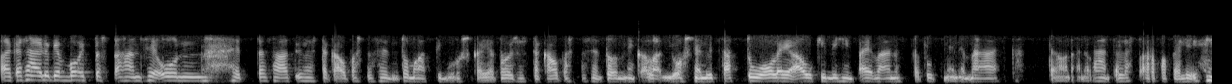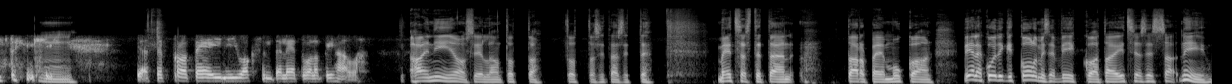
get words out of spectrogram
aika säilykevoittostahan se on, että saat yhdestä kaupasta sen tomaattimurskan ja toisesta kaupasta sen tonnikalan, jos se nyt sattuu olemaan auki, mihin päivään nyt satut menemään. Että tämä on aina vähän tällaista arpapeliä Mm. Ja se proteiini juoksentelee tuolla pihalla. Ai niin joo, siellä on totta, totta sitä sitten metsästetään tarpeen mukaan. Vielä kuitenkin kolmisen viikkoa, tai itse asiassa, niin,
